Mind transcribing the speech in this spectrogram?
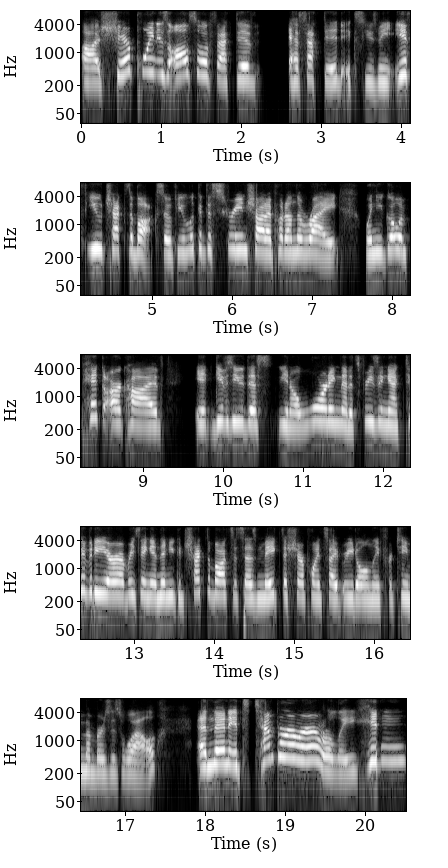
Uh, SharePoint is also effective affected, excuse me, if you check the box. So if you look at the screenshot I put on the right, when you go and pick archive, it gives you this, you know, warning that it's freezing activity or everything, and then you can check the box that says make the SharePoint site read only for team members as well. And then it's temporarily hidden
